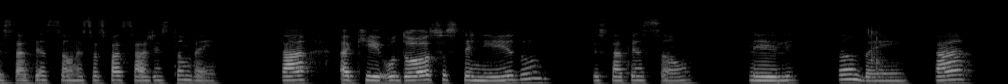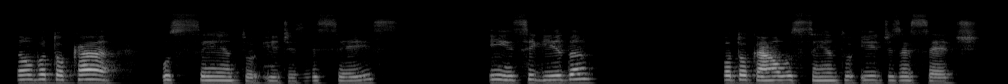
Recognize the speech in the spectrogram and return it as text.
prestar atenção nessas passagens também, tá? Aqui, o Dó sustenido, prestar atenção nele também, tá? Então, eu vou tocar o 116 e em seguida vou tocar o 117.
